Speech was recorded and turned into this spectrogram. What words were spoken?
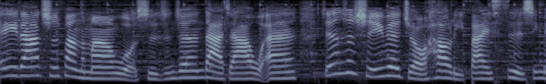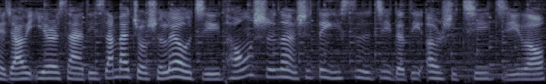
嘿，hey, 大家吃饭了吗？我是珍珍，大家午安。今天是十一月九号，礼拜四，新北教育一二三第三百九十六集，同时呢也是第四季的第二十七集喽。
